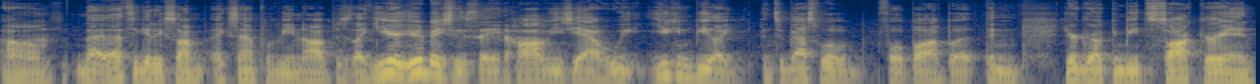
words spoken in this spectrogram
Um, that that's a good exam- example of being opposite. Like you're you're basically saying hobbies. Yeah, we you can be like into basketball, football, but then your girl can be into soccer and.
